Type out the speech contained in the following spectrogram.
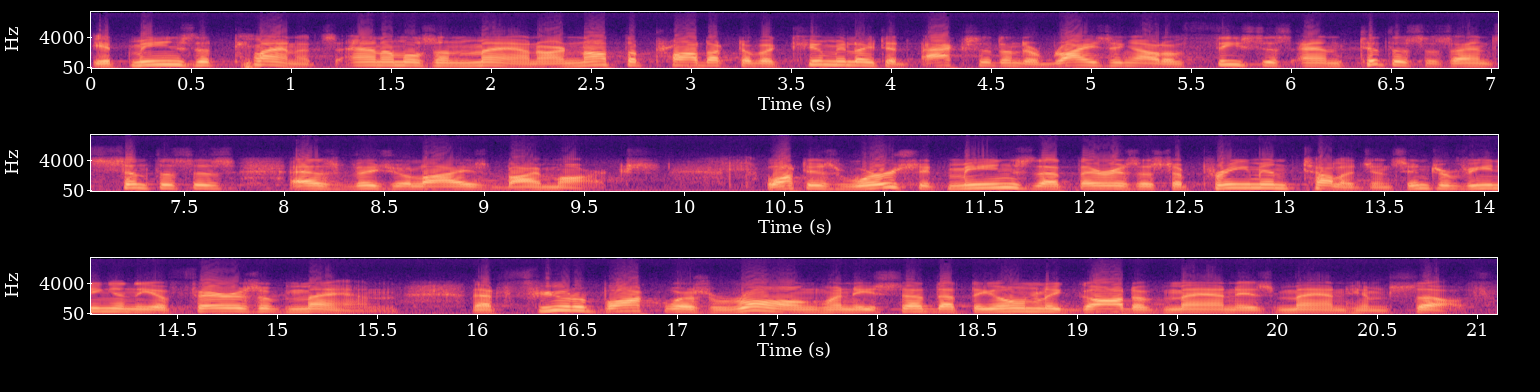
It means that planets, animals, and man are not the product of accumulated accident arising out of thesis, antithesis, and synthesis as visualized by Marx. What is worse, it means that there is a supreme intelligence intervening in the affairs of man, that Feuerbach was wrong when he said that the only God of man is man himself.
